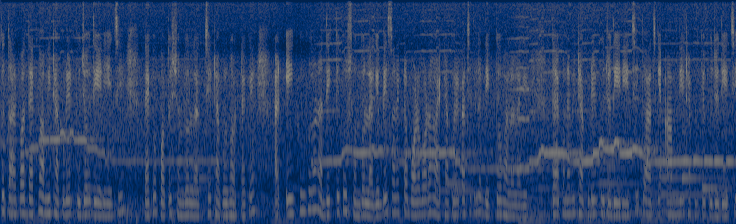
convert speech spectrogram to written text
তো তারপর দেখো আমি ঠাকুরের পুজোও দিয়ে দিয়েছি দেখো কত সুন্দর লাগছে ঠাকুর ঘরটাকে। আর এই ফুলগুলো না দেখতে খুব সুন্দর লাগে। বেশ অনেকটা বড় বড় হয় ঠাকুরের কাছে দিলে দেখতেও ভালো লাগে। তো এখন আমি ঠাকুরের পুজো দিয়ে দিয়েছি তো আজকে আম দিয়ে ঠাকুরকে পুজো দিয়েছি।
